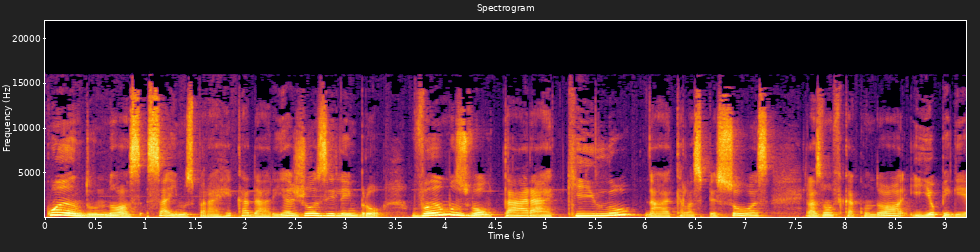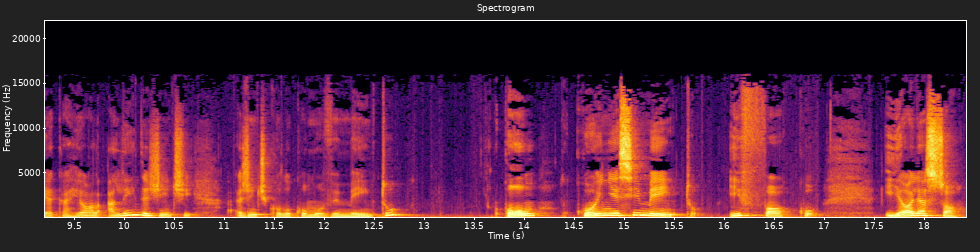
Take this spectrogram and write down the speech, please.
quando nós saímos para arrecadar e a Josi lembrou, vamos voltar àquilo, àquelas pessoas, elas vão ficar com dó e eu peguei a carriola, além da gente, a gente colocou movimento com conhecimento e foco. E olha só,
